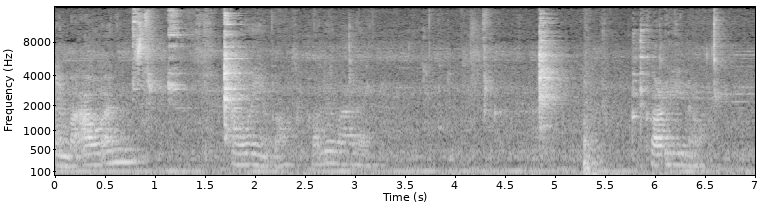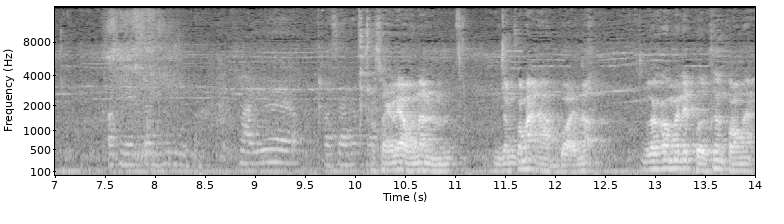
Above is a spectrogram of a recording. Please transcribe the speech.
อย่างบ่เอาอันเอาอะไรอย่างก็เขาเรียกว่าอะไรคอรีนเนาะเอาเทสต้มให้ดีกว่าใช้ด้วยเอาใส่แล้วก็ใส่แล้วนั่นมันก็มาอาบบ่อยเนาะแล้วก็ไม่ได้เปิดเครื่องกรองอะ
